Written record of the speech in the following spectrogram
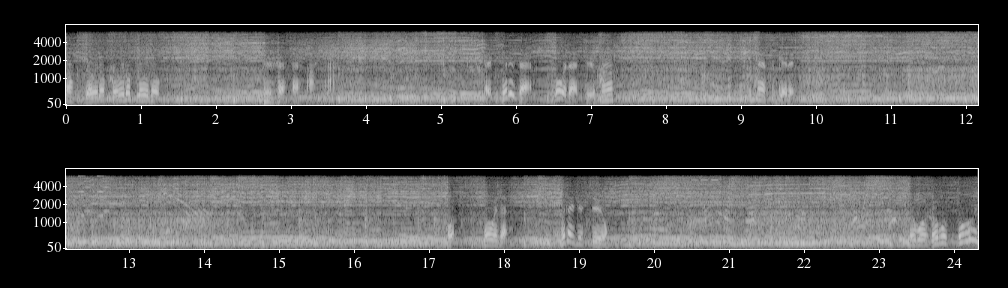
Oh, blow it up, blow it up, blow it up. hey, what is that? What would that do, huh? Ah, forget it. What? Was that? What did I just do? Oh boy, oh boy, oh boy.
